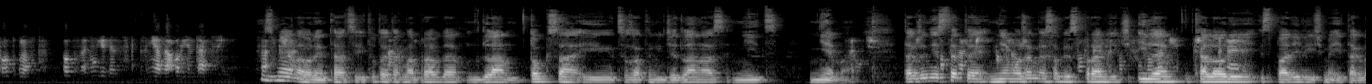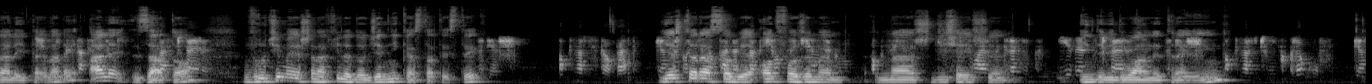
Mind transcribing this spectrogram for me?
Podgląd. Podmenu 1 z Zmiana orientacji. Zmiana orientacji i tutaj tak naprawdę dla Toxa i co za tym idzie dla nas nic nie ma. Także niestety nie możemy sobie sprawdzić ile kalorii spaliliśmy i tak dalej, i tak dalej, ale za to wrócimy jeszcze na chwilę do dziennika statystyk. Wybierz. Okna listopad. 5 Jeszcze raz sobie 2010. otworzymy nasz dzisiejszy indywidualny trening. Okna licznik kroków. 5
